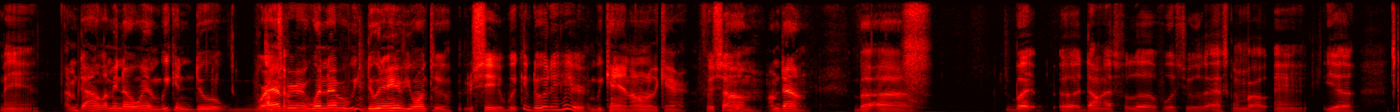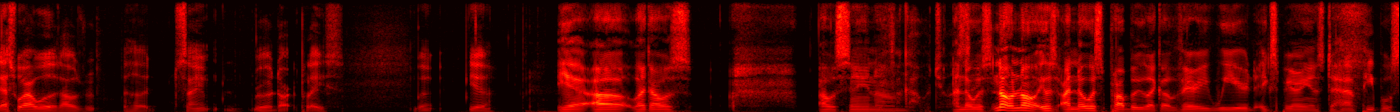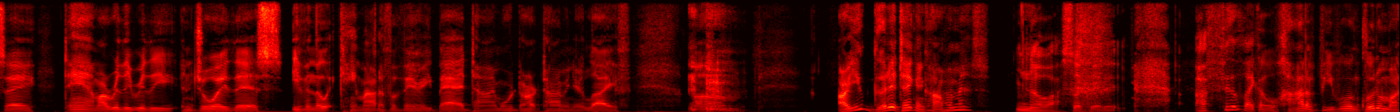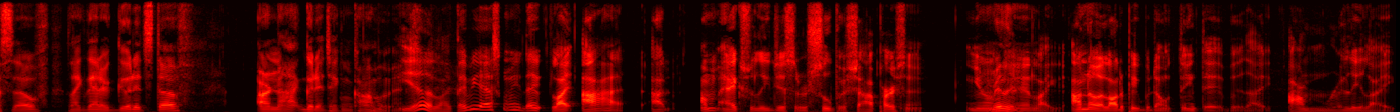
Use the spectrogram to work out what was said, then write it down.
man, I'm down. Let me know when we can do it wherever and whenever we can do it in here if you want to. shit, we can do it in here We can. I don't really care. for sure. Um, I'm down. But uh, But uh, don't ask for love, what you was asking about, and yeah, that's where I was. I was uh, same real dark place, but yeah. yeah. Uh, like I was, I was saying. Um, you I know it's no, no. It was. I know it's probably like a very weird experience to have people say, "Damn, I really, really enjoy this," even though it came out of a very bad time or dark time in your life. Um, are you good at taking compliments? No, I suck at it. I feel like a lot of people, including myself, like that are good at stuff, are not good at taking compliments. Yeah, like they be asking me. They like I I I'm actually just a super shy person. You know what Really? I'm saying? Like I know a lot of people don't think that, but like I'm really like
